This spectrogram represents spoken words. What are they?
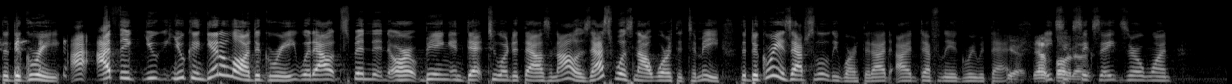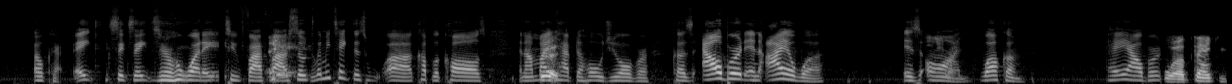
the degree. I, I think you you can get a law degree without spending or being in debt two hundred thousand dollars. That's what's not worth it to me. The degree is absolutely worth it. I I definitely agree with that. Yeah, that Eight six six eight zero one. Okay, eight six eight zero one eight two five five. So let me take this uh, couple of calls, and I might Good. have to hold you over because Albert in Iowa is on. Welcome. Hey, Albert. Well, thank you.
